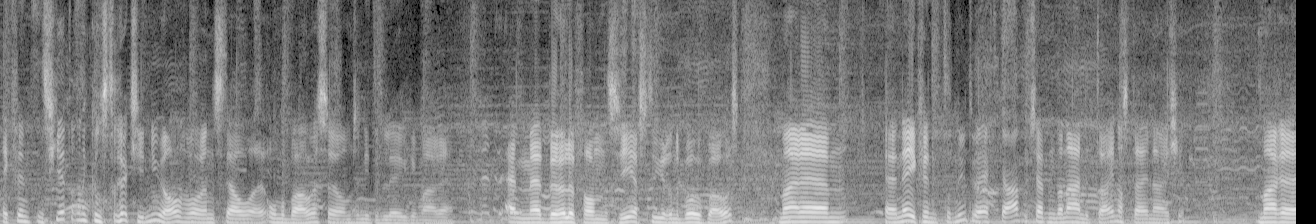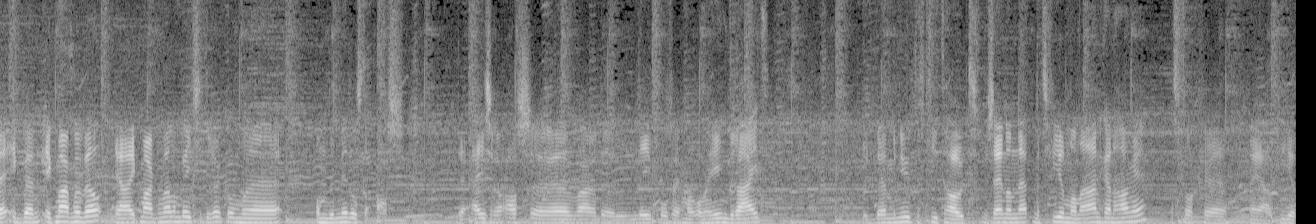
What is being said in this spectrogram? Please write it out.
Ik vind het een schitterende constructie nu al voor een stel eh, onderbouwers, eh, om ze niet te beledigen, maar eh, en met behulp van zeer sturende bovenbouwers. Maar ehm, eh, nee, ik vind het tot nu toe echt gaaf. Ik zet hem daarna in de tuin als tuinhuisje. Maar ik, ben, ik, maak me wel, ja, ik maak me wel een beetje druk om, om de middelste as. De ijzeren as waar de lepel zeg maar, omheen draait. Ik ben benieuwd of die het houdt. We zijn er net met vier man aan gaan hangen. Dat is toch, nou ja, vier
